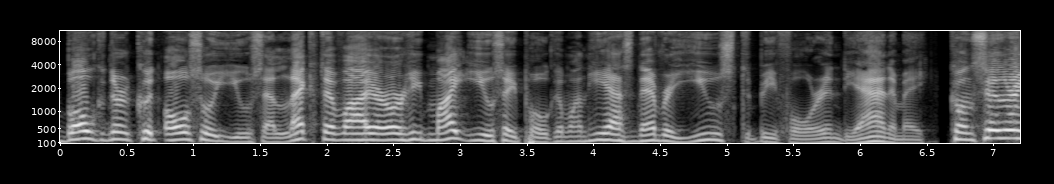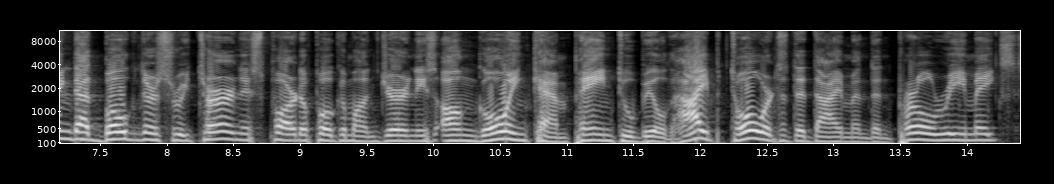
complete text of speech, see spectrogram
Volkner could also use Electivire or he might use a Pokemon he has never used before in the anime. Considering that Volkner's return is part of Pokemon Journey's ongoing campaign to build hype towards the Diamond and Pearl remakes,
